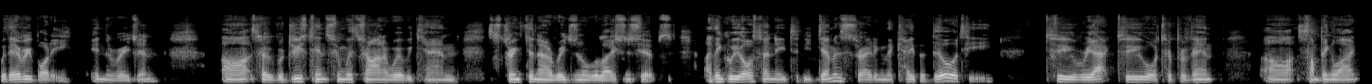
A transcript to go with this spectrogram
with everybody in the region. Uh, so reduce tension with China where we can, strengthen our regional relationships. I think we also need to be demonstrating the capability to react to or to prevent uh, something like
